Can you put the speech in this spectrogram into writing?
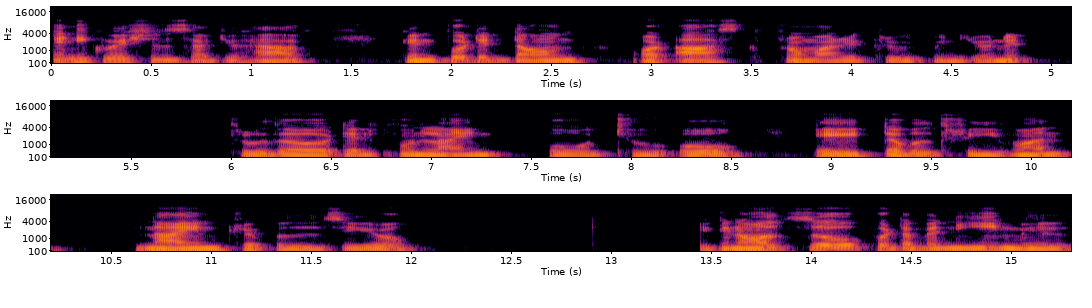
Any questions that you have, you can put it down or ask from our recruitment unit through the telephone line 020 8331 9000. You can also put up an email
